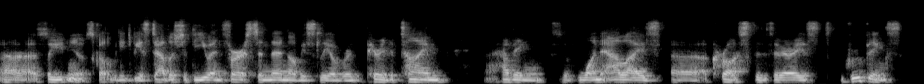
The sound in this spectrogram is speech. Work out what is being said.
Uh, so you, you, know Scotland would need to be established at the UN first, and then obviously over a period of time, uh, having sort of won allies uh, across the various groupings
